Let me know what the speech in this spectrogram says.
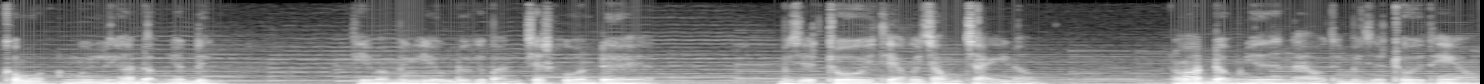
có một nguyên lý hoạt động nhất định. Khi mà mình hiểu được cái bản chất của vấn đề mình sẽ trôi theo cái dòng chảy nó nó hoạt động như thế nào thì mình sẽ trôi theo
